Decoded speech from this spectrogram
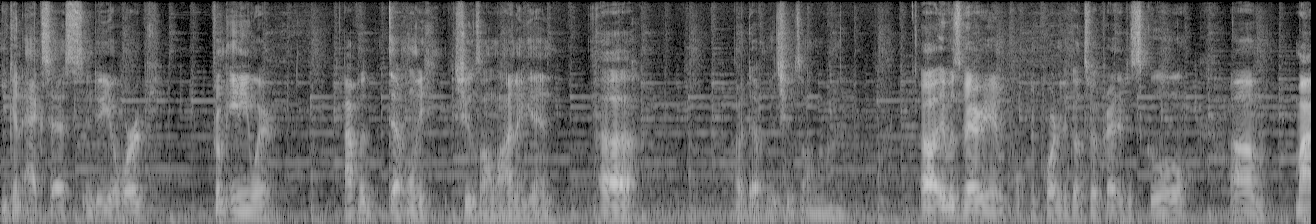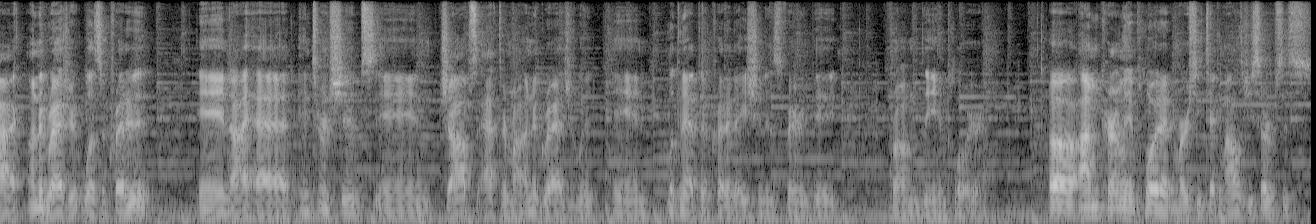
you can access and do your work from anywhere. I would definitely choose online again. Uh, I would definitely choose online. Uh, it was very imp important to go to accredited school. Um, my undergraduate was accredited and I had internships and jobs after my undergraduate and looking at the accreditation is very big from the employer. Uh, I'm currently employed at Mercy Technology Services.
